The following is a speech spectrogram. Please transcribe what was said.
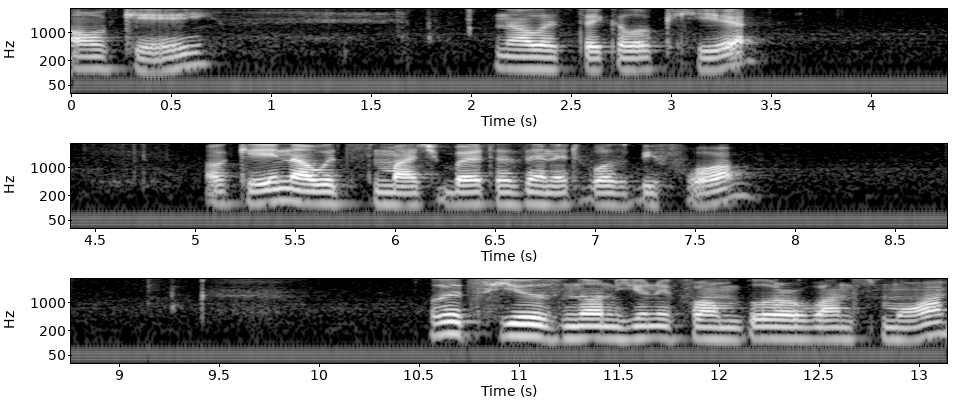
okay. Now let's take a look here. Okay now it's much better than it was before. Let's use non-uniform blur once more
